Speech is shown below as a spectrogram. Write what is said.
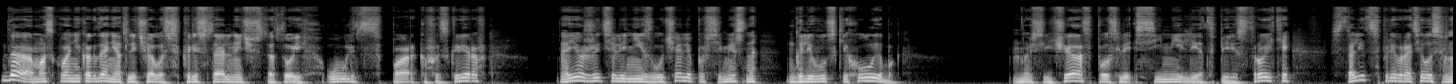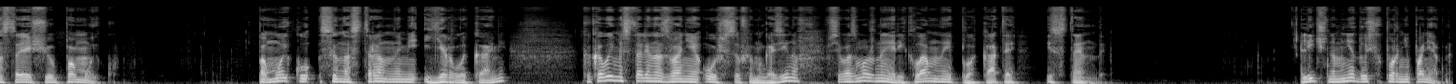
Да, Москва никогда не отличалась кристальной чистотой улиц, парков и скверов, а ее жители не излучали повсеместно голливудских улыбок. Но сейчас, после семи лет перестройки, столица превратилась в настоящую помойку. Помойку с иностранными ярлыками — Каковыми стали названия офисов и магазинов, всевозможные рекламные плакаты и стенды. Лично мне до сих пор непонятно,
